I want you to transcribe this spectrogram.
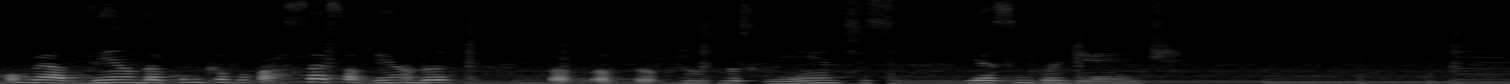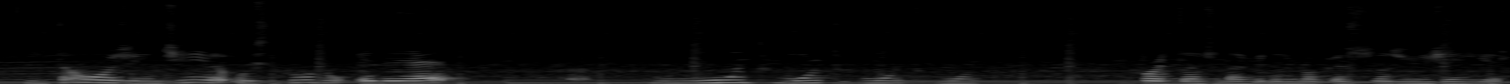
como é a venda, como que eu vou passar essa venda para os meus clientes e assim por diante. Então, hoje em dia, o estudo ele é muito, muito, muito, muito importante na vida de uma pessoa de um engenheiro.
